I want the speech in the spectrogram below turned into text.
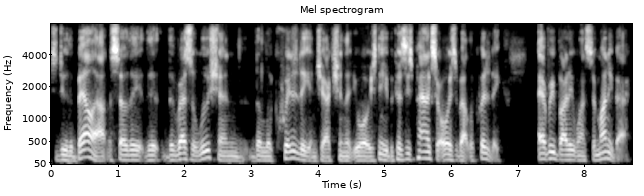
to do the bailout. And so the, the, the resolution, the liquidity injection that you always need, because these panics are always about liquidity. Everybody wants their money back.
